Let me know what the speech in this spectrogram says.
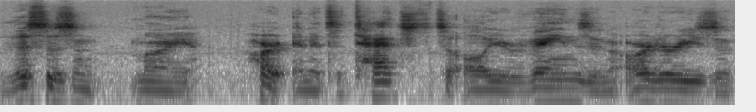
this isn't my heart," and it's attached to all your veins and arteries, and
